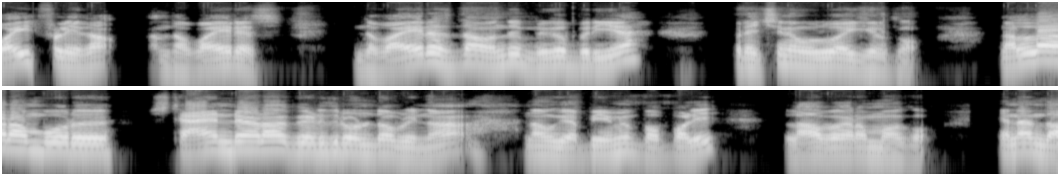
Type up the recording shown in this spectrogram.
ஒயிட் ஃப்ளை தான் அந்த வைரஸ் இந்த வைரஸ் தான் வந்து மிகப்பெரிய பிரச்சனை உருவாக்கியிருக்கும். நல்லா நம்ம ஒரு ஸ்டாண்டர்டாக எடுத்துகிட்டு வந்துட்டோம் அப்படின்னா நமக்கு எப்பயுமே பப்பாளி லாபகரமாகும். ஏன்னா இந்த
